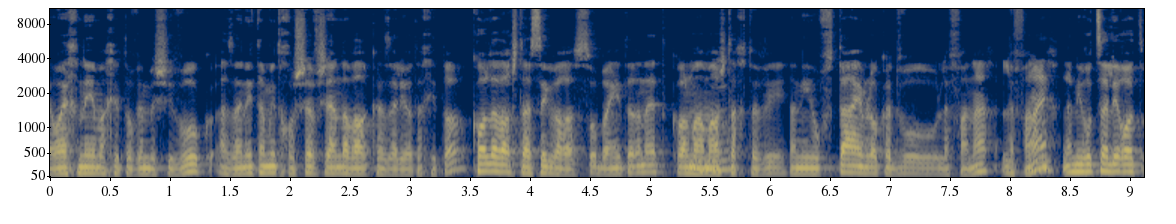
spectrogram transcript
או איך נהיים הכי טובים בשיווק אז אני תמיד חושב שאין דבר כזה להיות הכי טוב כל דבר שתעשי כבר עשו באינטרנט כל מאמר שתכתבי אני אופתע אם לא כתבו לפנייך לפנייך אני רוצה לראות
